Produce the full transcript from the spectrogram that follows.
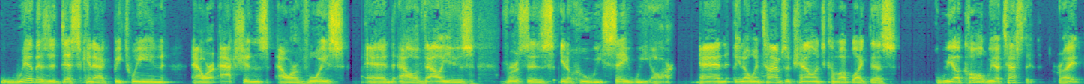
where there's a disconnect between our actions, our voice, and our values versus, you know, who we say we are. And, you know, when times of challenge come up like this, we are called, we are tested, right?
